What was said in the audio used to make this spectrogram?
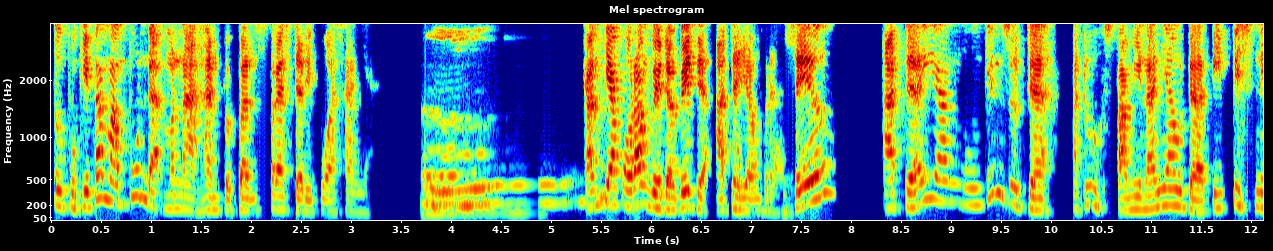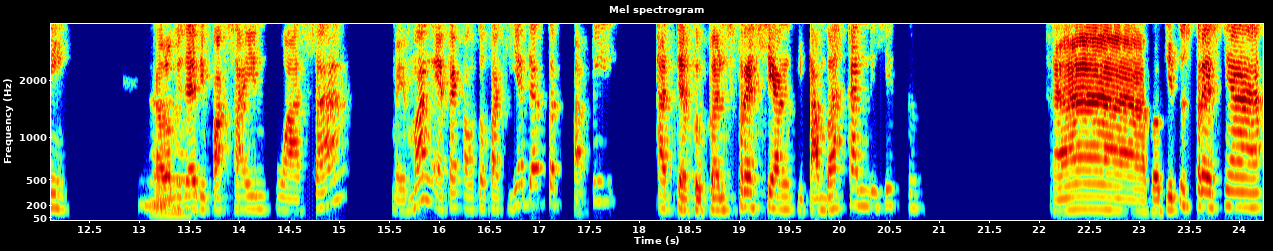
tubuh kita mampu enggak menahan beban stres dari puasanya. Hmm. kan tiap orang beda-beda. Ada yang berhasil, ada yang mungkin sudah, aduh, staminanya udah tipis nih. Kalau Hmm. misalnya dipaksain puasa, memang efek autofaginya dapat, tapi ada beban stres yang ditambahkan di situ. Nah, begitu stresnya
